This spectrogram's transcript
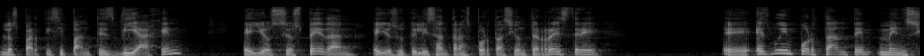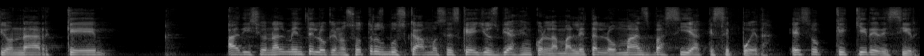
los participantes viajen, ellos se hospedan, ellos utilizan transportación terrestre. Eh, es muy importante mencionar que adicionalmente lo que nosotros buscamos es que ellos viajen con la maleta lo más vacía que se pueda. ¿Eso qué quiere decir?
